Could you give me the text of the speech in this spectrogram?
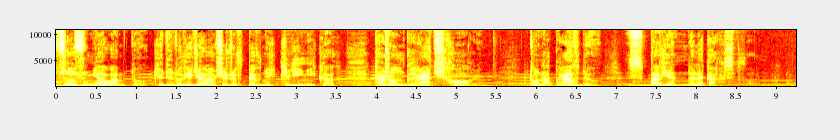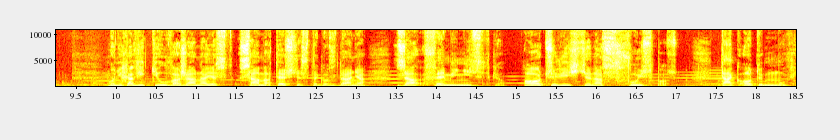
Zrozumiałam to, kiedy dowiedziałam się, że w pewnych klinikach każą grać chorym. To naprawdę zbawienne lekarstwo. Monika Witti uważana jest, sama też jest tego zdania, za feministkę. Oczywiście na swój sposób. Tak o tym mówi.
